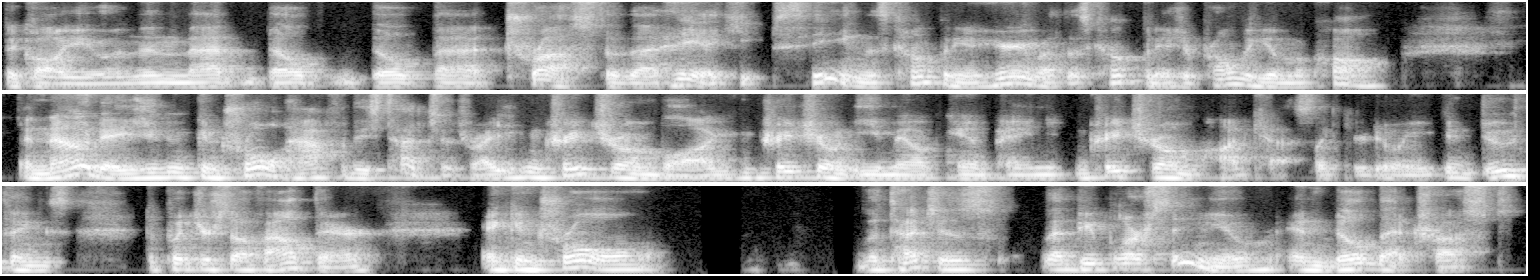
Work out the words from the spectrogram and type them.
to call you, and then that built built that trust of that. Hey, I keep seeing this company, or hearing about this company. I should probably give them a call. And nowadays, you can control half of these touches, right? You can create your own blog, you can create your own email campaign, you can create your own podcast like you're doing. You can do things to put yourself out there and control the touches that people are seeing you and build that trust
